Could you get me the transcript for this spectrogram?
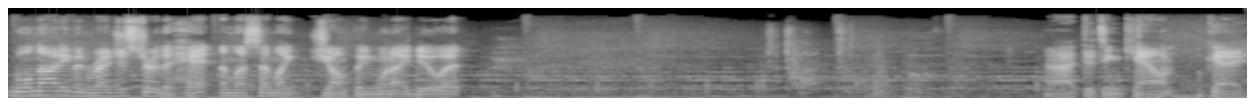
will not even register the hit unless I'm, like, jumping when I do it. Ah, that didn't count. Okay.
